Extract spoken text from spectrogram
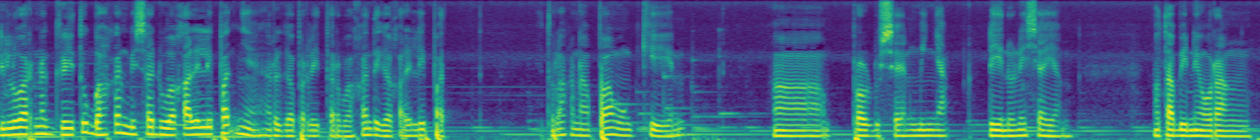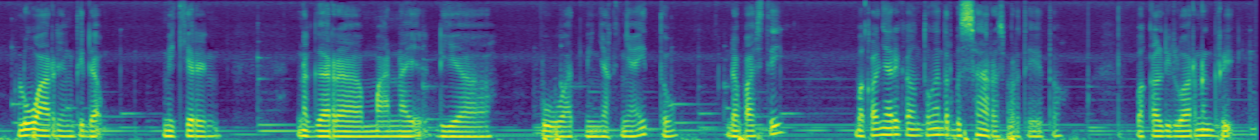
Di luar negeri itu bahkan bisa dua kali lipatnya harga per liter Bahkan tiga kali lipat. Itulah kenapa mungkin uh, produsen minyak di Indonesia yang notabene orang luar yang tidak mikirin negara mana dia buat minyaknya itu udah pasti bakal nyari keuntungan terbesar seperti itu. Bakal di luar negeri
